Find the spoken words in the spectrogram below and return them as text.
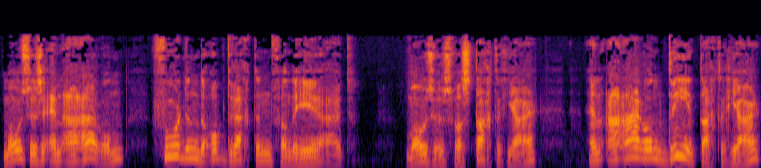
Mozes en Aaron voerden de opdrachten van de Heer uit. Mozes was 80 jaar en Aaron 83 jaar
